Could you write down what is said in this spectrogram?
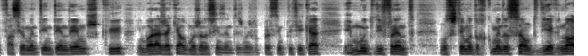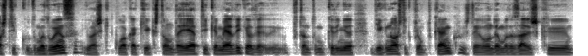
facilmente entendemos que, embora haja aqui algumas zonas cinzentas, mas para simplificar, é muito diferente um sistema de recomendação de diagnóstico de uma doença, eu acho que coloca aqui a questão da ética médica, portanto, um bocadinho diagnóstico, por exemplo, de cancro, isto é onde é uma das áreas que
